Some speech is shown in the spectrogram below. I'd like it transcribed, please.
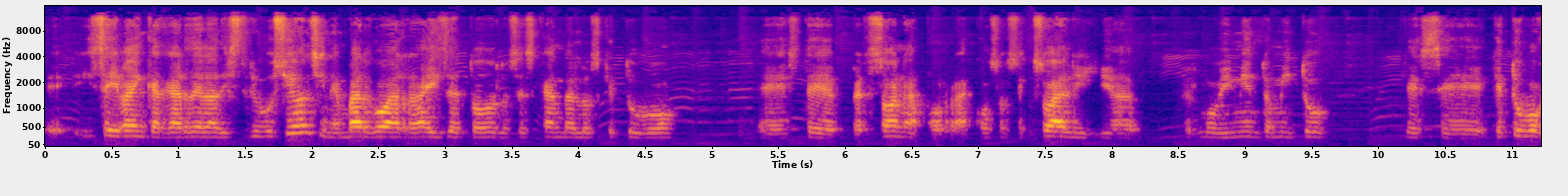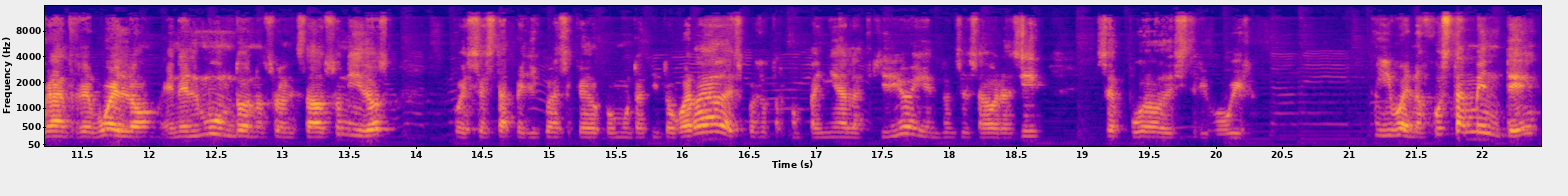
eh, se iba a encargar de la distribución, sin embargo, a raíz de todos los escándalos que tuvo este persona por acoso sexual y el movimiento Me Too, que, se, que tuvo gran revuelo en el mundo, no solo en Estados Unidos, pues esta película se quedó como un ratito guardada, después otra compañía la adquirió y entonces ahora sí se pudo distribuir. Y bueno, justamente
